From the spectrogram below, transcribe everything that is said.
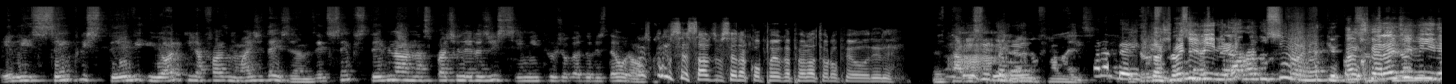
ele sempre esteve, e olha que já fazem mais de 10 anos, ele sempre esteve na- nas prateleiras de cima entre os jogadores da Europa. Mas como você sabe se você não acompanha o campeonato europeu, Nene? Eu tava Entendi esperando falar isso. Parabéns. Tá esperando de mim, né? do senhor, né, Pedro? Tá esperando de mim, né?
